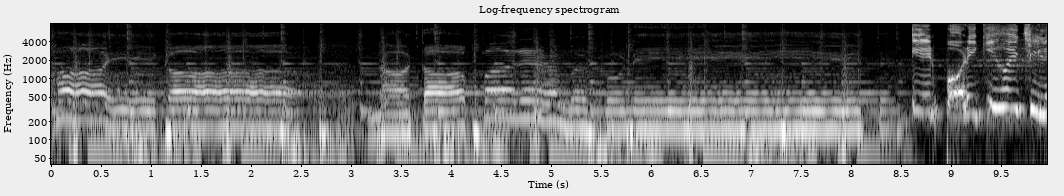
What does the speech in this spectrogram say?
भाई का नाता परम पुनीत এরপরে কি হয়েছিল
